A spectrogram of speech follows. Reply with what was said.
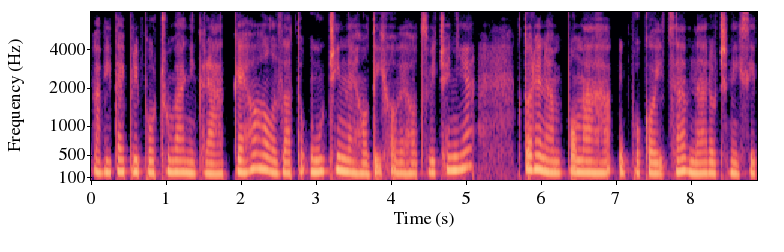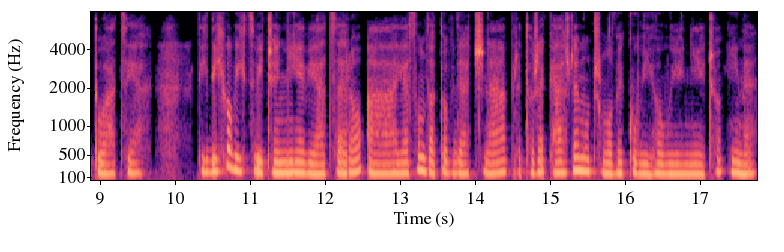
a vítaj pri počúvaní krátkeho, ale za to účinného dýchového cvičenia, ktoré nám pomáha upokojiť sa v náročných situáciách. Tých dýchových cvičení je viacero a ja som za to vďačná, pretože každému človeku vyhovuje niečo iné.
